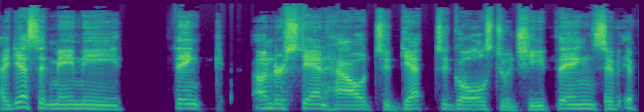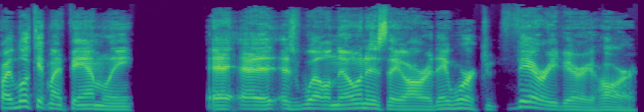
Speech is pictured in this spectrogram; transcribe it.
I guess, it made me think, understand how to get to goals, to achieve things. If, if I look at my family, as well known as they are, they worked very, very hard.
